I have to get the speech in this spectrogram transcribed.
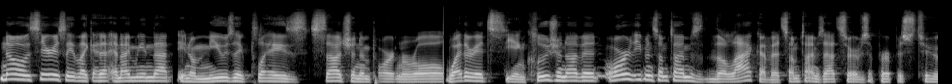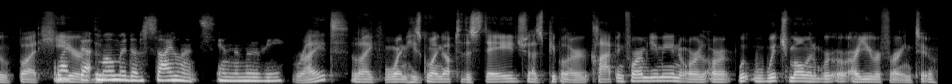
no, seriously, like, and I mean that, you know, music plays such an important role, whether it's the inclusion of it or even sometimes the lack of it. Sometimes that serves a purpose too. But here, like that the, moment of silence in the movie. Right? Like when he's going up to the stage as people are clapping for him, do you mean? Or, or w- which moment are you referring to?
